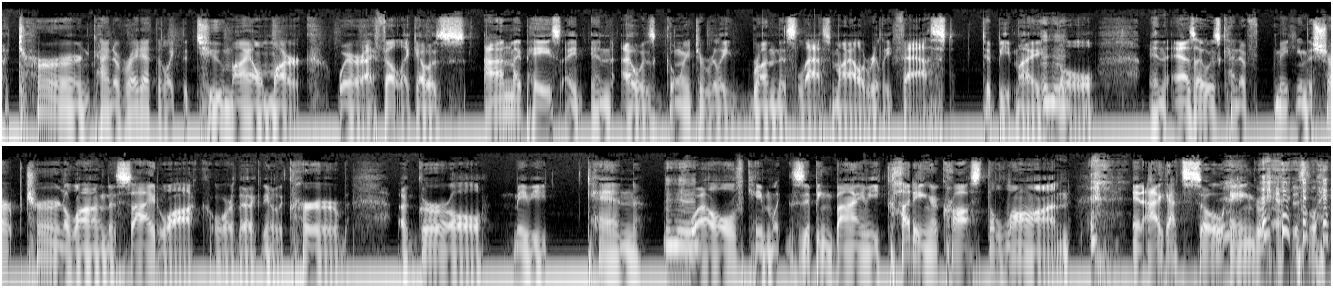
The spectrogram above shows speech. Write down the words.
a a turn kind of right at the like the two mile mark where I felt like I was on my pace, I, and I was going to really run this last mile really fast to beat my mm-hmm. goal. And as I was kind of making the sharp turn along the sidewalk or the you know the curb, a girl maybe 10 mm-hmm. 12 came like zipping by me cutting across the lawn. And i got so angry at this like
